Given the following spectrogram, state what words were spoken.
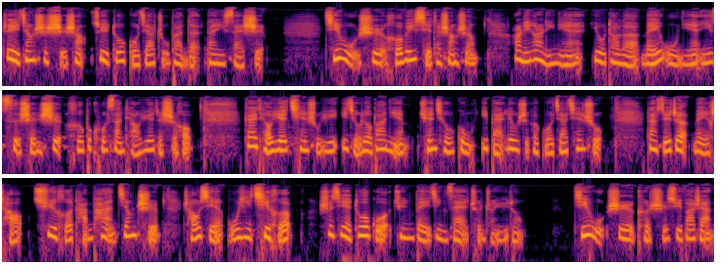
这也将是史上最多国家主办的单一赛事。其五是核威胁的上升。二零二零年又到了每五年一次审视核不扩散条约的时候。该条约签署于一九六八年，全球共一百六十个国家签署。但随着美朝去核谈判僵持，朝鲜无意契合，世界多国均被禁赛蠢蠢欲动。其五是可持续发展。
